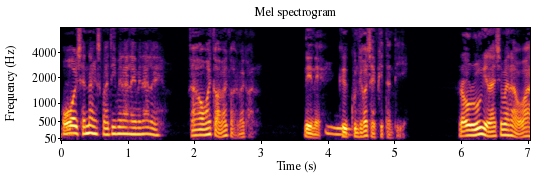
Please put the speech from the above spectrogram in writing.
โอ้ยฉันนั่งสมาธิไม่ได้เลยไม่ได้เลยเอาไว้ก่อนไว้ก่อนไว้ก่อน นี่เนี่ยคือคุณจะเข้าใจผิดทันทีเรารู้อยู่แล้วใช่ไหมล่ะว่า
